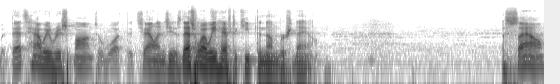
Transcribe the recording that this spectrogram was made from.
But that's how we respond to what the challenge is. That's why we have to keep the numbers down. A sow,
